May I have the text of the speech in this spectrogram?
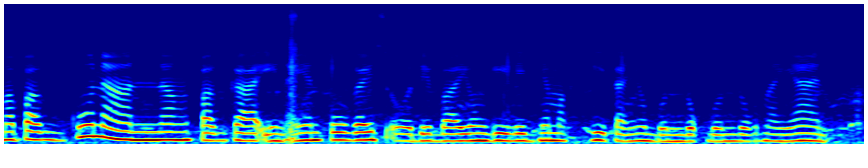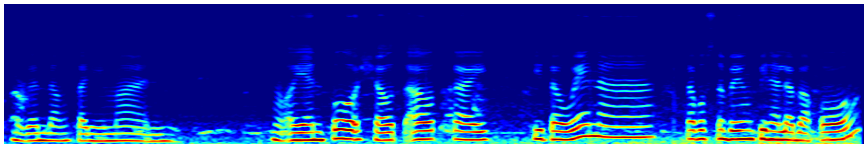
mapagkunan ng pagkain. Ayan po guys, o 'di ba yung gilid niya makikita nyo bundok-bundok na 'yan. Magandang taniman. O, ayan po, shout out kay Tita Wena. Tapos na ba yung pinalaba ko?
